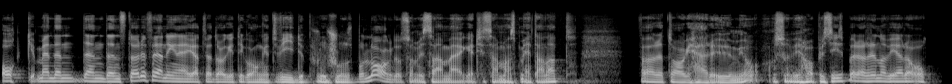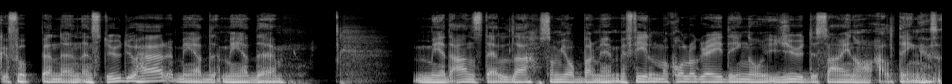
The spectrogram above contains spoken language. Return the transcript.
Och, men den, den, den, större förändringen är ju att vi har dragit igång ett videoproduktionsbolag då, som vi samäger tillsammans med ett annat företag här i Umeå. Så vi har precis börjat renovera och få upp en, en, en studio här med, med, med anställda som jobbar med, med film och color grading och ljuddesign och allting. Så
